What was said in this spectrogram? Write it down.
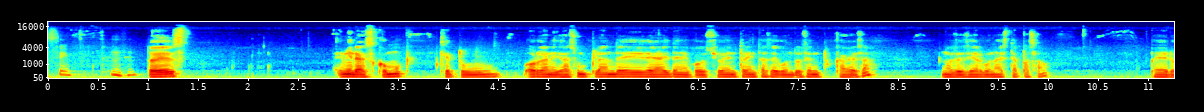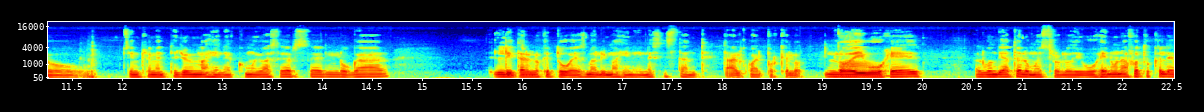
Sí. Entonces, mira, es como que tú organizas un plan de idea y de negocio en 30 segundos en tu cabeza. No sé si alguna vez te ha pasado, pero Simplemente yo me imaginé cómo iba a hacerse el lugar. Literal lo que tú ves me lo imaginé en ese instante, tal cual, porque lo, lo dibujé, algún día te lo muestro, lo dibujé en una foto que, le,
